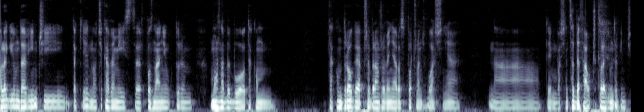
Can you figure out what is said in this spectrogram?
w Collegium Da Vinci takie no, ciekawe miejsce w Poznaniu, którym można by było taką, taką drogę przebranżowienia rozpocząć właśnie na tym właśnie CDV, czy Collegium Da Vinci.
